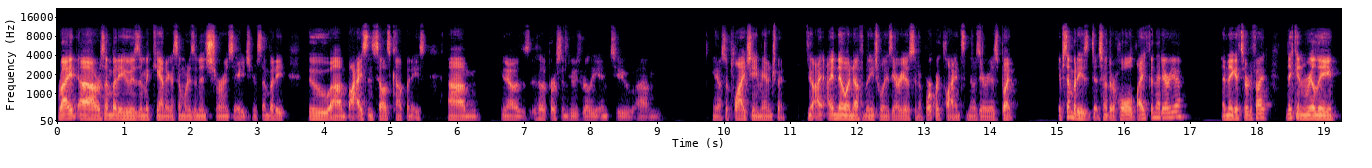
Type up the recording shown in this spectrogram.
right? Uh, or somebody who is a mechanic, or someone who's an insurance agent, or somebody who um, buys and sells companies. Um, you know, this other person who's really into, um, you know, supply chain management. You know, I, I know enough about each one of these areas and I've worked with clients in those areas, but if somebody's spent their whole life in that area and they get certified, they can really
